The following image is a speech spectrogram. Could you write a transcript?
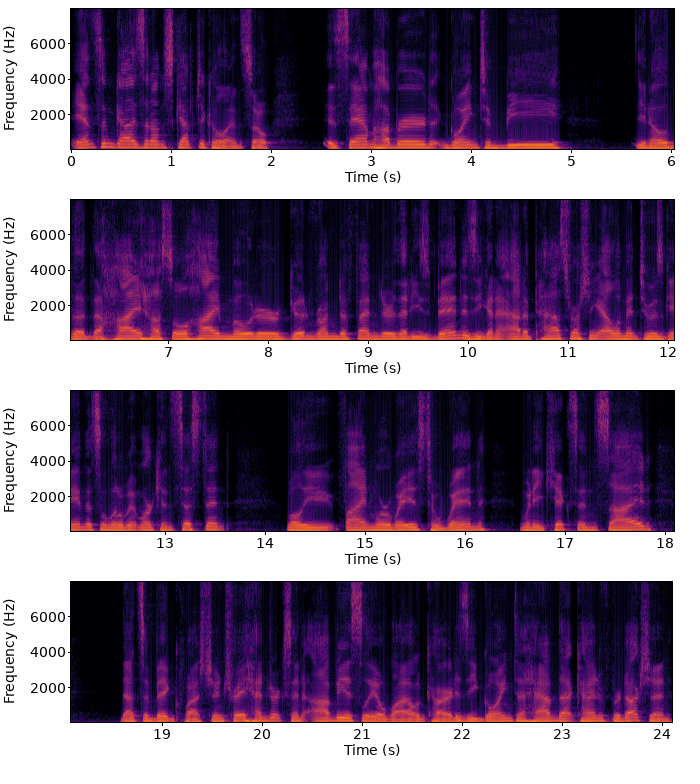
and some guys that I'm skeptical in. So, is Sam Hubbard going to be, you know, the the high hustle, high motor, good run defender that he's been? Is he going to add a pass rushing element to his game that's a little bit more consistent? Will he find more ways to win when he kicks inside? That's a big question. Trey Hendrickson, obviously a wild card. Is he going to have that kind of production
